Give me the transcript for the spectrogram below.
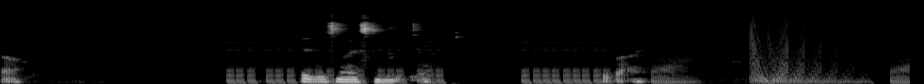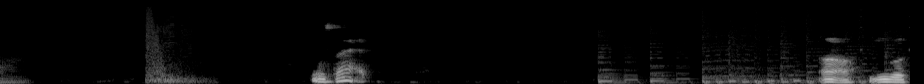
Oh. It is nice to meet you. Goodbye. What was that? Oh, you look...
